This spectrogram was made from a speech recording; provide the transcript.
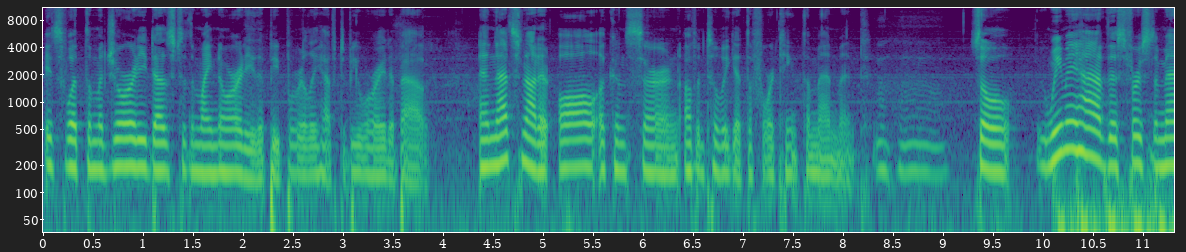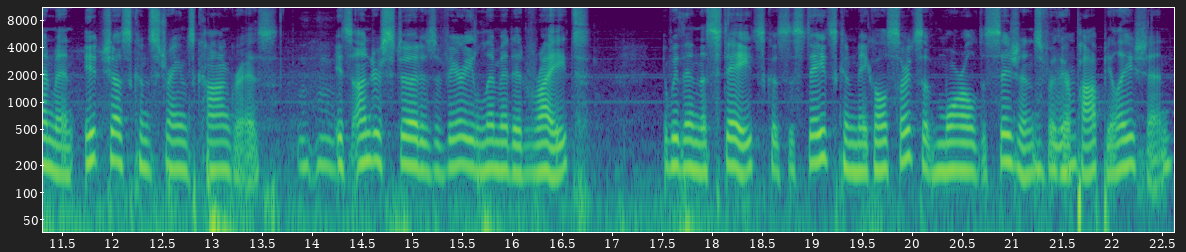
it's what the majority does to the minority that people really have to be worried about. And that's not at all a concern up until we get the 14th Amendment. Mm-hmm. So we may have this First Amendment, it just constrains Congress. Mm-hmm. It's understood as a very limited right within the states because the states can make all sorts of moral decisions for their Mhm. population.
